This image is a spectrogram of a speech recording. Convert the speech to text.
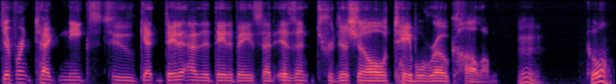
different techniques to get data out of the database that isn't traditional table row column. Mm, cool.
